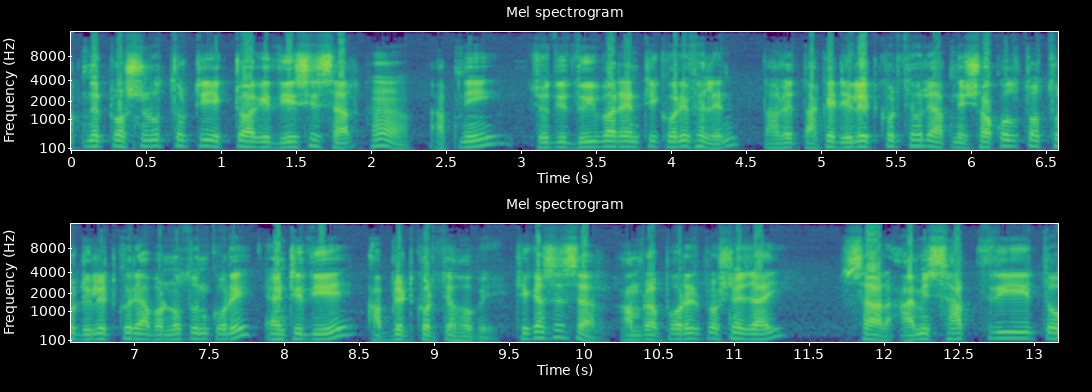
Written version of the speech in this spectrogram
আপনার প্রশ্নের উত্তরটি একটু আগে দিয়েছি, স্যার। হ্যাঁ আপনি যদি দুইবার এন্ট্রি করে ফেলেন, তাহলে তাকে ডিলিট করতে হলে আপনি সকল তথ্য ডিলিট করে আবার নতুন করে এন্ট্রি দিয়ে আপডেট করতে হবে ঠিক আছে, স্যার? আমরা পরের প্রশ্নে যাই। স্যার, আমি ছাত্রী তো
